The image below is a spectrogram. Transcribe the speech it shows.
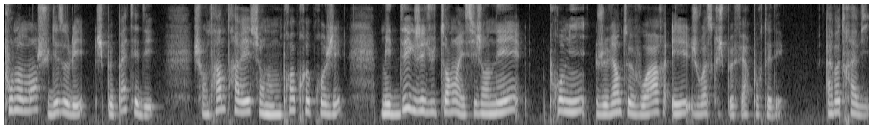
pour le moment je suis désolée, je peux pas t'aider, je suis en train de travailler sur mon propre projet, mais dès que j'ai du temps et si j'en ai, promis, je viens te voir et je vois ce que je peux faire pour t'aider. À votre avis,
